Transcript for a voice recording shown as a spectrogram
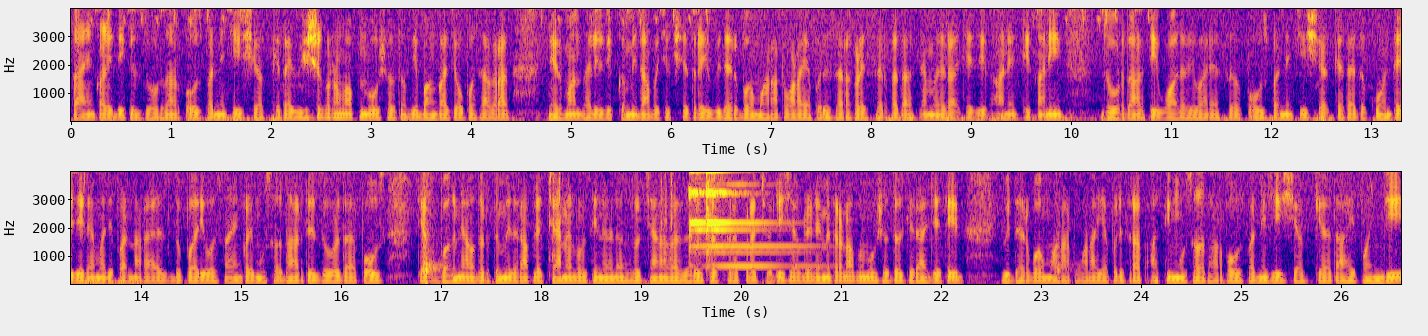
सायंकाळी देखील जोरदार पाऊस पडण्याची शक्यता आहे. विशेष करून आपण बघू शकतो की बंगालच्या उपसागरात निर्माण झालेली कमी दाबाचे क्षेत्र हे विदर्भ मराठवाडा या परिसराकडे सरकत असल्यामुळे राज्य राज्यातील अनेक ठिकाणी जोरदार ते वादळी वाऱ्यासह पाऊस पडण्याची शक्यता आहे. तर कोणत्या जिल्ह्यामध्ये पडणार आहे? आज दुपारी व सायंकाळी मुसळधार ते जोरदार पाऊस त्यात बघण्याअगोदर तुम्ही जर आपल्या चॅनलवरती नवीन असाल चॅनलला जरूर सबस्क्राईब करा. छोटीशी अपडेट आहे. मित्रांनो आपण बघू शकतो की राज्यातील विदर्भ मराठवाडा या परिसरात अतिमुसळधार पाऊस पडण्याची शक्यता आहे. पणजी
